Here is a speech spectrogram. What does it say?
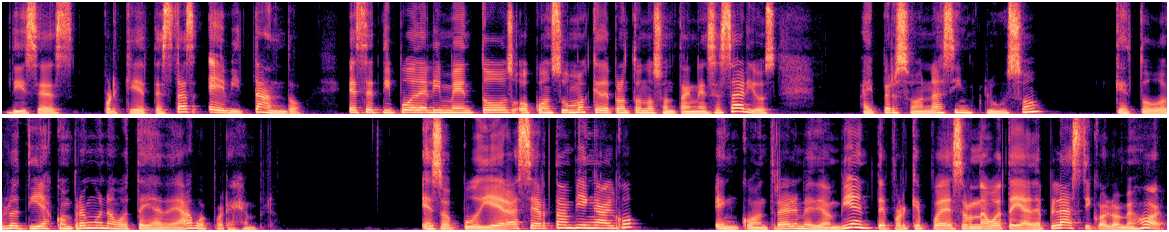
dices, porque te estás evitando ese tipo de alimentos o consumos que de pronto no son tan necesarios. Hay personas incluso que todos los días compran una botella de agua, por ejemplo. Eso pudiera ser también algo en contra del medio ambiente, porque puede ser una botella de plástico a lo mejor.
